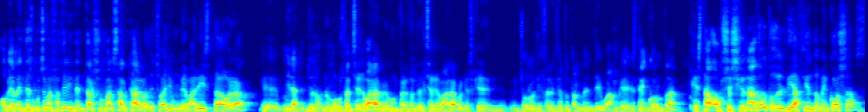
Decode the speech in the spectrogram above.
obviamente es mucho más fácil intentar sumarse al carro. De hecho, hay un guevarista ahora, que, mira, yo no, me gusta el Che Guevara, pero con perdón del Che Guevara, porque es que yo los diferencio totalmente, aunque esté en contra, que está obsesionado todo el día haciéndome cosas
